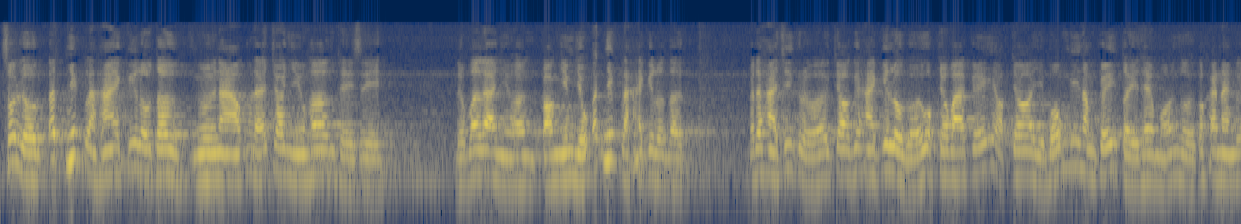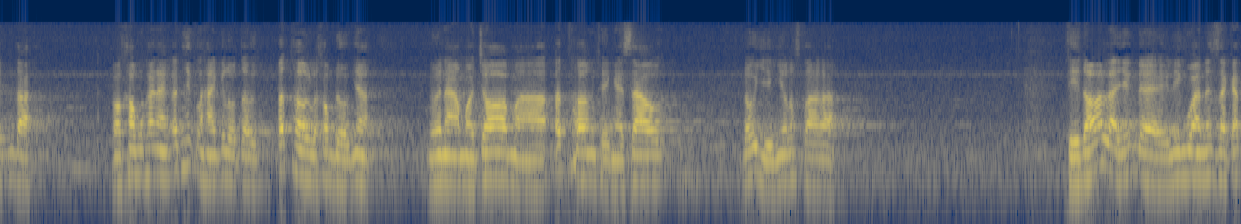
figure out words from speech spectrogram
Số lượng ít nhất là hai kg tư. Người nào có thể cho nhiều hơn thì gì? Được ba la nhiều hơn. Còn nhiệm vụ ít nhất là hai kg tư. Cái đó hai chiếc rưỡi, cho cái hai kg rưỡi hoặc cho ba kg hoặc cho gì, bốn với năm kg tùy theo mỗi người có khả năng của chúng ta còn không khả năng ít nhất là hai kg tư. Ít hơn là không được nha. Người nào mà cho mà ít hơn thì ngày sau đối diện với lobster là thì đó là vấn đề liên quan đến gia cách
